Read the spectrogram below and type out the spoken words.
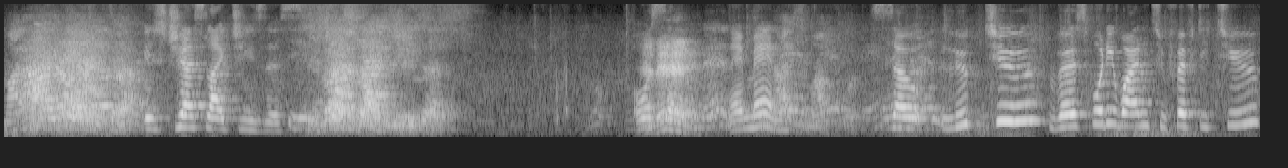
My character is just like Jesus. is just like Jesus. Awesome. Amen. Amen. So, Luke 2, verse 41 to 52.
